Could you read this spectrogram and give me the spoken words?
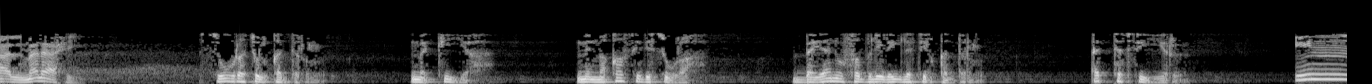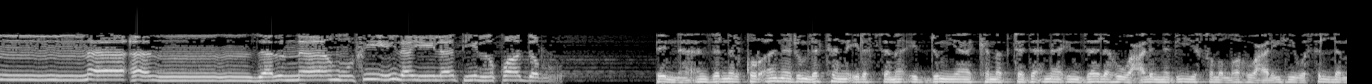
الملاحي. سورة القدر مكية. من مقاصد السورة بيان فضل ليلة القدر. التفسير. إنا أنزلناه في ليلة القدر. إنا أنزلنا القرآن جملة إلى السماء الدنيا كما ابتدأنا إنزاله على النبي صلى الله عليه وسلم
